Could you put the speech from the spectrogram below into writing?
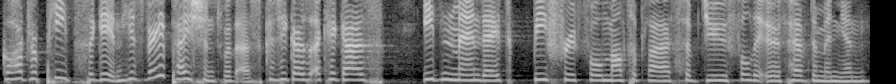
God repeats again. He's very patient with us because he goes, okay, guys, Eden mandate, be fruitful, multiply, subdue, fill the earth, have dominion.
